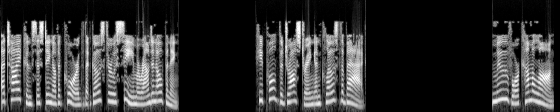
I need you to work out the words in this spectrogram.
A tie consisting of a cord that goes through a seam around an opening. He pulled the drawstring and closed the bag. Move or come along.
